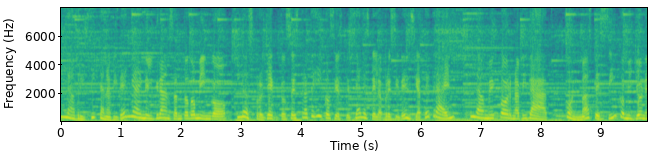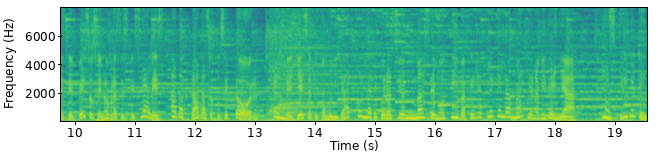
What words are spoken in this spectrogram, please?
la brisita navideña en el Gran Santo Domingo. Los proyectos estratégicos y especiales de la presidencia te traen la mejor Navidad, con más de 5 millones de pesos en obras especiales adaptadas a tu sector. Embellece tu comunidad con la decoración más emotiva que refleje la magia navideña. Inscríbete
